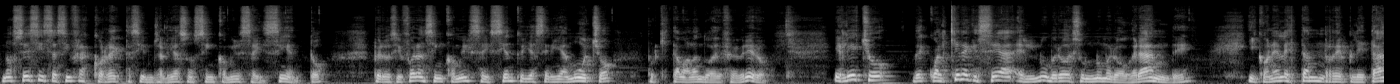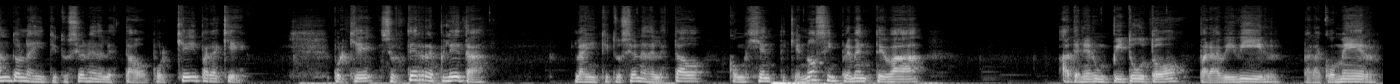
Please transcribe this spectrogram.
No sé si esa cifra es correcta, si en realidad son 5.600, pero si fueran 5.600 ya sería mucho, porque estamos hablando de febrero. El hecho de cualquiera que sea el número es un número grande y con él están repletando las instituciones del Estado. ¿Por qué y para qué? Porque si usted repleta las instituciones del Estado con gente que no simplemente va a tener un pituto para vivir, para comer,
